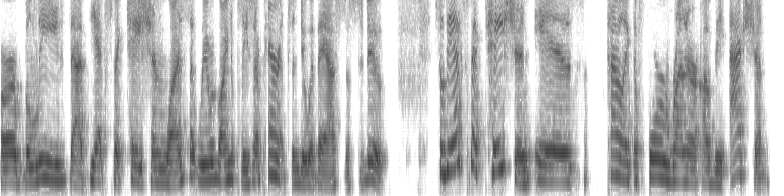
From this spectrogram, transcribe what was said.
or believed that the expectation was that we were going to please our parents and do what they asked us to do. So the expectation is kind of like the forerunner of the action.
